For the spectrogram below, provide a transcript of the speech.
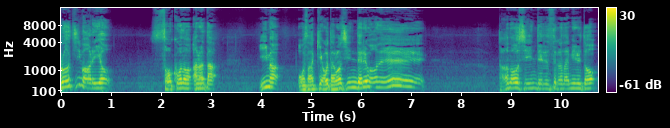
ロチマルよ。そこのあなた、今、お酒を楽しんでるわね。楽しんでる姿見ると、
